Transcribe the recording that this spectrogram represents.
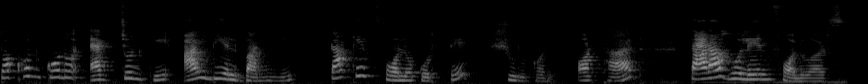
তখন কোনো একজনকে আইডিয়াল বানিয়ে তাকে ফলো করতে শুরু করে। অর্থাৎ তারা হলেন ফলোয়ার্স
